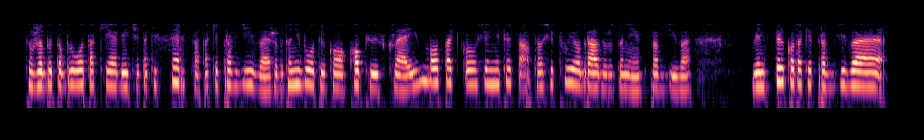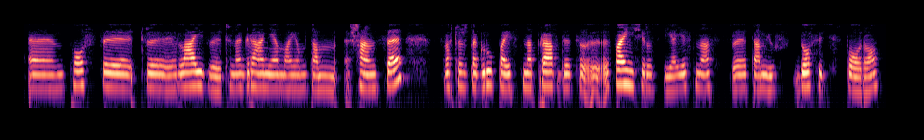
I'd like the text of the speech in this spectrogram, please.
to żeby to było takie, wiecie, takie serca, takie prawdziwe, żeby to nie było tylko kopiuj wklej, bo tego się nie czyta, to się czuje od razu, że to nie jest prawdziwe. Więc tylko takie prawdziwe posty, czy live'y, czy nagrania mają tam szansę. Zwłaszcza, że ta grupa jest naprawdę, co, fajnie się rozwija. Jest nas e, tam już dosyć sporo.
